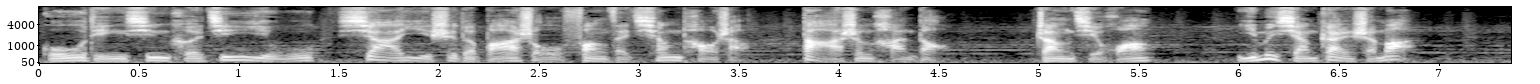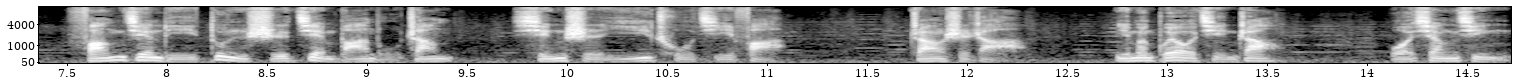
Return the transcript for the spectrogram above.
古鼎新和金义吾下意识地把手放在枪套上，大声喊道：“张启煌，你们想干什么？”房间里顿时剑拔弩张，形势一触即发。张师长，你们不要紧张。我相信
